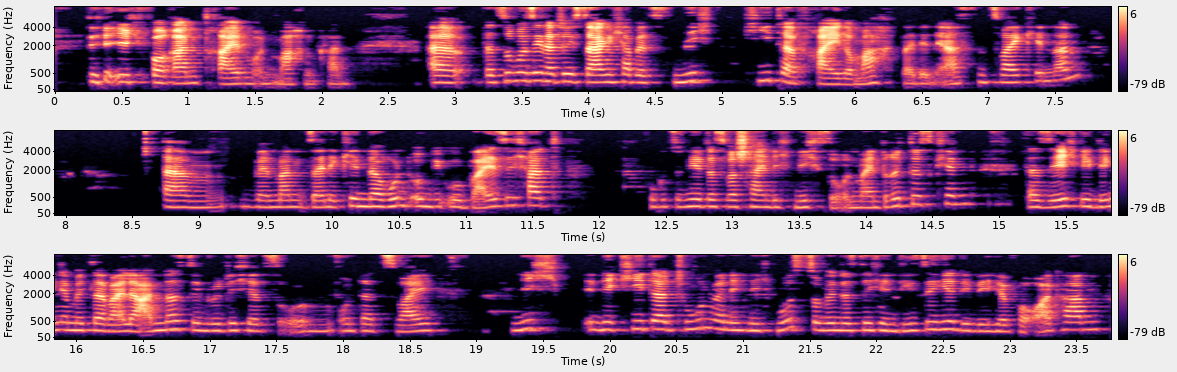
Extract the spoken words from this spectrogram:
die ich vorantreiben und machen kann. Äh, dazu muss ich natürlich sagen, ich habe jetzt nicht Kita frei gemacht bei den ersten zwei Kindern. Ähm, wenn man seine Kinder rund um die Uhr bei sich hat, funktioniert das wahrscheinlich nicht so. Und mein drittes Kind, da sehe ich die Dinge mittlerweile anders. Den würde ich jetzt um, unter zwei nicht in die Kita tun, wenn ich nicht muss, zumindest nicht in diese hier, die wir hier vor Ort haben.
